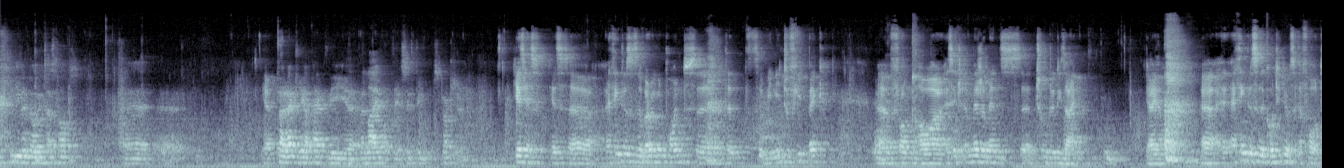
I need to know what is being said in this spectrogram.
even though it does not uh, uh, yeah. directly affect the, uh, the life of the existing structure. Yes, yes, yes. Uh, I think this is a very good point uh, that we need to feedback yeah. from our SHM measurements to the design. Hmm. Yeah, yeah. I think this is a continuous effort.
